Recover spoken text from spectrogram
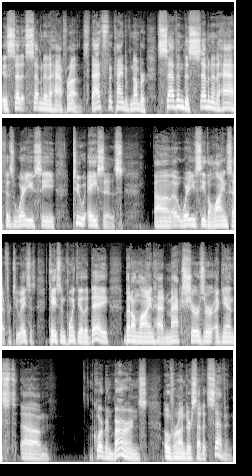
is set at seven and a half runs. That's the kind of number. Seven to seven and a half is where you see two aces uh, where you see the line set for two aces. Case in point, the other day, Bet Online had Max Scherzer against um, Corbin Burnes over under set at seven.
